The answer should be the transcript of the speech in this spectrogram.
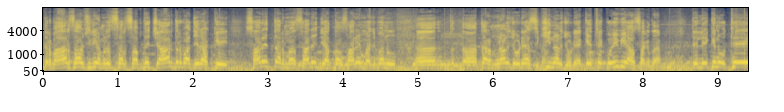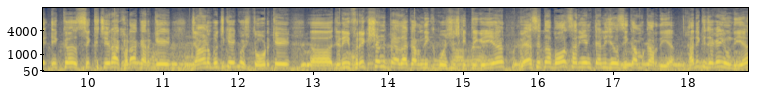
ਦਰਬਾਰ ਸਾਹਿਬ ਸ੍ਰੀ ਅੰਮ੍ਰਿਤਸਰ ਸਾਹਿਬ ਦੇ ਚਾਰ ਦਰਵਾਜ਼ੇ ਰੱਖ ਕੇ ਸਾਰੇ ਧਰਮਾਂ, ਸਾਰੇ ਜਾਤਾਂ, ਸਾਰੇ ਮਜ਼ਹਬਾਂ ਨੂੰ ਧਰਮ ਨਾਲ ਜੋੜਿਆ, ਸਿੱਖੀ ਨਾਲ ਜੋੜਿਆ ਕਿ ਇੱਥੇ ਕੋਈ ਵੀ ਆ ਸਕਦਾ। ਤੇ ਲੇਕਿਨ ਉੱਥੇ ਇੱਕ ਸਿੱਖ ਚਿਹਰਾ ਖੜਾ ਕਰਕੇ ਜਾਣ ਬੁੱਝ ਕੇ ਕੁਝ ਤੋੜ ਕੇ ਜਿਹੜੀ ਫ੍ਰਿਕਸ਼ਨ ਪੈਦਾ ਕਰਨ ਦੀ ਕੋਸ਼ਿਸ਼ ਕੀਤੀ ਗਈ ਹੈ। ਵੈਸੇ ਤਾਂ ਬਹੁਤ ਸਾਰੀਆਂ ਇੰਟੈਲੀਜੈਂਸੀ ਕੰਮ ਕਰਦੀ ਹੈ, ਹਰ ਇੱਕ ਜਗ੍ਹਾ ਹੀ ਹੁੰਦੀ ਹੈ।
